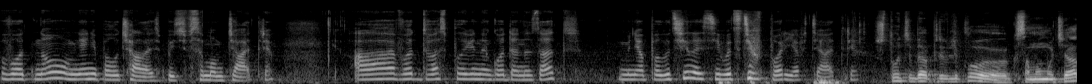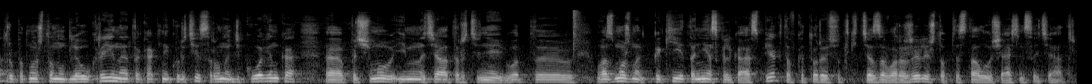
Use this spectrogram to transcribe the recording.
вот, но у меня не получалось быть в самом театре. А вот два с половиной года назад у меня получилось, и вот с тех пор я в театре. Что тебя привлекло к самому театру? Потому что ну, для Украины это, как ни крути, все равно диковинка. Э, Почему именно театр теней? Вот, э, возможно, какие-то несколько аспектов, которые все-таки тебя заворожили, чтобы ты стала участницей театра.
